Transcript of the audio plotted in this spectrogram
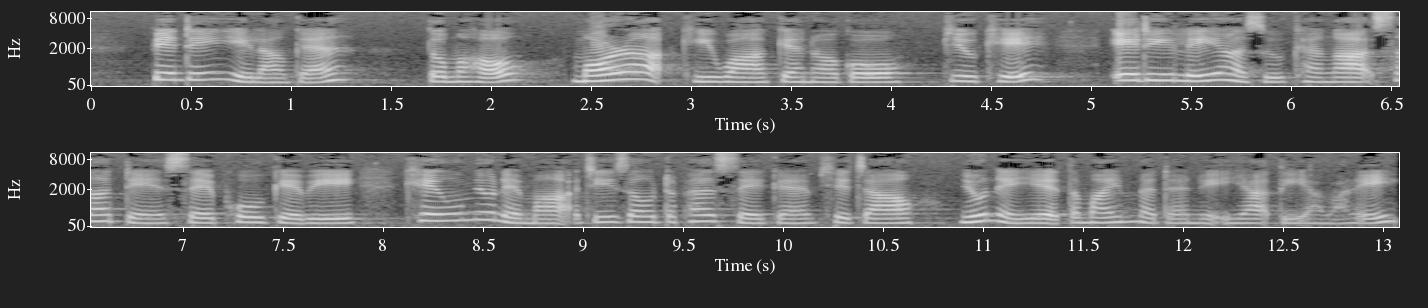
။ပင်တင်းရေလောင်ကန်သို့မဟုတ်မောရခီဝါကန်တော်ကိုပြုခေ AD 400စုခန်းကစတင်ဆယ်ဖို့ခဲ့ပြီးခင်ဦးမြို့နယ်မှာအကြီးဆုံးတစ်ဖက်ဆယ်ကန်ဖြစ်ကြောင်းမြို့နယ်ရဲ့သမိုင်းမှတ်တမ်းတွေအရသိရပါတယ်။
